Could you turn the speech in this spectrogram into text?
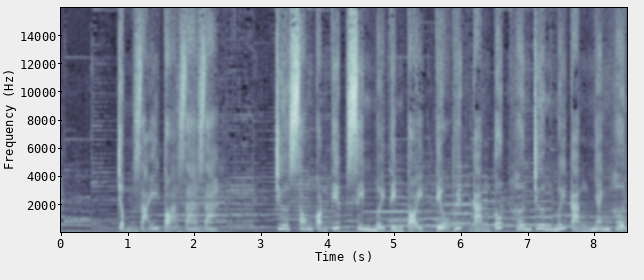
Chậm rãi tỏa ra ra. Chưa xong còn tiếp xin mời tìm tỏi Tiểu thuyết càng tốt hơn, chương mới càng nhanh hơn.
